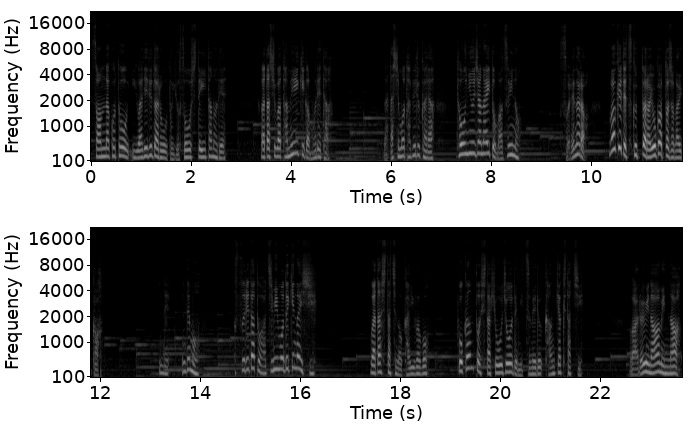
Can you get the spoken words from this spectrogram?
そんなことを言われるだろうと予想していたので私はため息が漏れた。私も食べるから豆乳じゃないとまずいの。それなら分けて作ったらよかったじゃないか。ででもそれだと味見もできないし私たちの会話をポカンとした表情で見つめる観客たち。悪いなみんな。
